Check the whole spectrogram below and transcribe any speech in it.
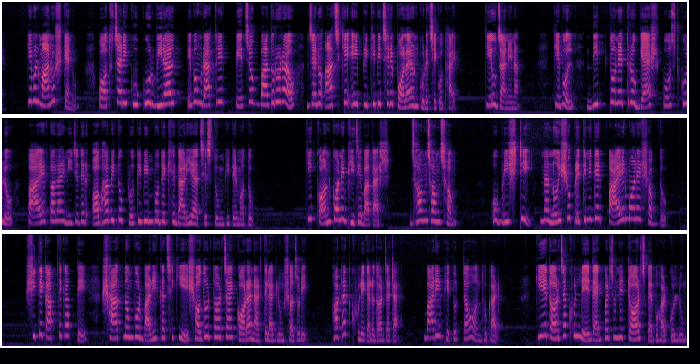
কেবল মানুষ কেন? পথচারী কুকুর, বিড়াল এবং রাত্রির পেচক বাদররাও যেন আজকে এই পৃথিবী ছেড়ে পলায়ন করেছে কোথায়? কেউ জানে না। কেবল দীপ্তনেত্র গ্যাস পোস্টগুলো পায়ের তলায় নিজেদের অভাবিত প্রতিবিম্ব দেখে দাঁড়িয়ে আছে স্তম্ভিতের মতো। কি কনকনে ভিজে বাতাস। ঝমঝম ঝম ও বৃষ্টি না নৈশ প্রতিনিধির পায়ের মলের শব্দ। শীতে কাঁপতে কাঁপতে সাত নম্বর বাড়ির কাছে গিয়ে সদর দরজায় কড়া নাড়তে লাগলুম সজোরে। হঠাৎ খুলে গেল দরজাটা। বাড়ির ভেতরটাও অন্ধকার। কে দরজা খুললে দেখবার জন্য টর্চ ব্যবহার করলুম,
